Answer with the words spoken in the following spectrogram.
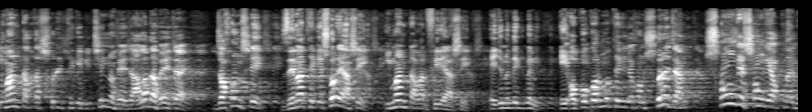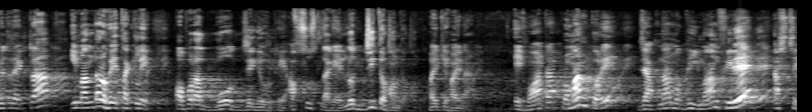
ইমানটা তার শরীর থেকে বিচ্ছিন্ন হয়ে যায়, আলাদা হয়ে যায়। যখন সে জেনা থেকে সরে আসে ইমানটা আবার ফিরে আসে। এই জন্য দেখবেন, এই অপকর্ম থেকে যখন সরে যান, সঙ্গে সঙ্গে আপনার ভেতরে একটা ইমানদার হয়ে থাকলে অপরাধ বোধ জেগে ওঠে, আফসুস লাগে, লজ্জিত হন। হয় কি হয় না? এই হওয়াটা প্রমাণ করে যে আপনার মধ্যে ইমান ফিরে আসছে।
